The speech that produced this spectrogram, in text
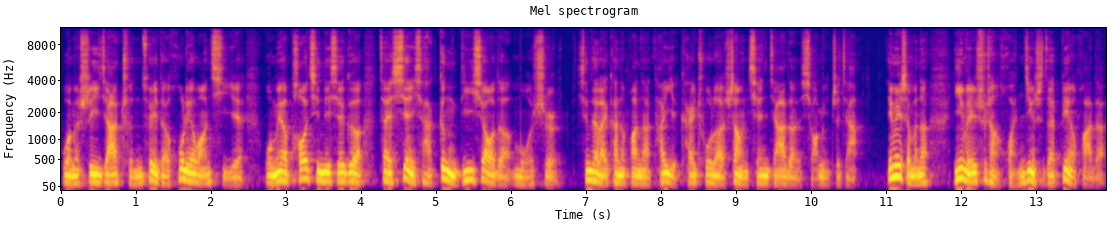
我们是一家纯粹的互联网企业，我们要抛弃那些个在线下更低效的模式。现在来看的话呢，它也开出了上千家的小米之家。因为什么呢？因为市场环境是在变化的，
